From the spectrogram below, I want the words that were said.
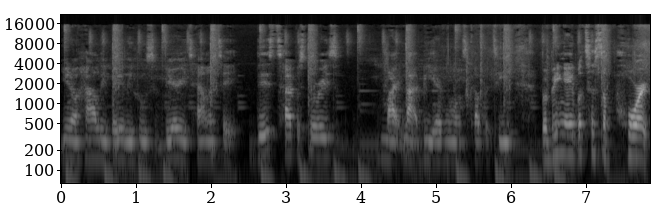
you know, Halle Bailey, who's very talented? This type of stories might not be everyone's cup of tea, but being able to support,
